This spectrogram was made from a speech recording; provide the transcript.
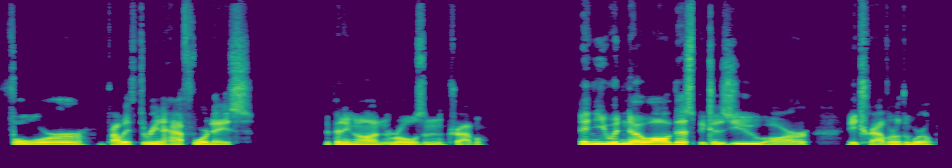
for probably three and a half, four days, depending on rolls and travel. And you would know all this because you are a traveler of the world.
